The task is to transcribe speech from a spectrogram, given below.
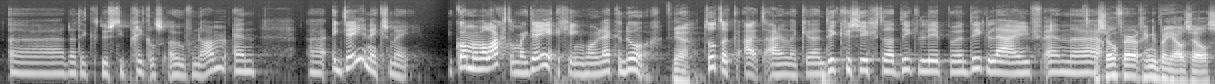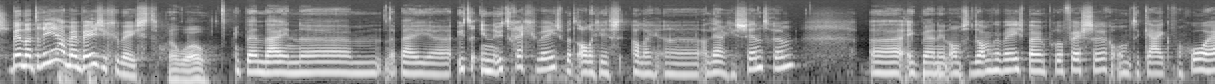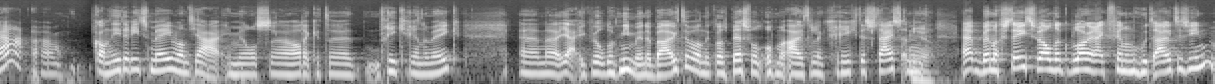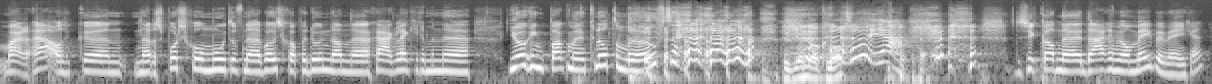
eh, dat ik dus die prikkels overnam. En eh, ik deed er niks mee. Ik kwam er wel achter, maar ik, deed, ik ging gewoon lekker door. ja. Tot ik uiteindelijk een dik gezicht had, dikke lippen, dik lijf. En eh, En zover ging het bij jou zelfs. ik ben daar drie jaar mee bezig geweest. Oh, wow. Ik ben bij een, ehm, bij, eh, Utre- in Utrecht geweest met allergisch, aller, eh, allergisch centrum. Eh, ik ben in Amsterdam geweest bij een professor om te kijken van... goh, ja, ehm, kan die er iets mee? Want ja, inmiddels eh, had ik het eh, drie keer in de week. En ja, ik wilde ook niet meer naar buiten... want ik was best wel op mijn uiterlijk gericht destijds. En Ja. ik ben nog steeds wel dat ik het belangrijk vind om goed uit te zien. Maar als ik naar de sportschool moet of naar boodschappen doen... dan ga ik lekker in mijn joggingpak met een knot om mijn hoofd... De Jumbo-knot. ja. dus ik kan daarin wel meebewegen.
